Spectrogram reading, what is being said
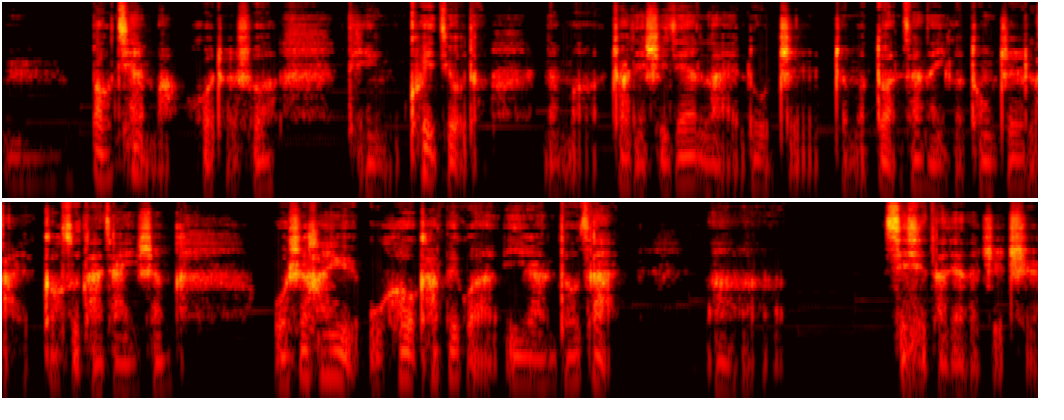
嗯抱歉吧，或者说挺愧疚的。那么抓紧时间来录制这么短暂的一个通知，来告诉大家一声，我是韩语，午后咖啡馆依然都在，呃，谢谢大家的支持。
